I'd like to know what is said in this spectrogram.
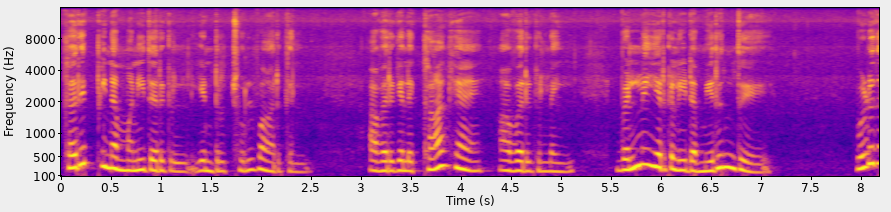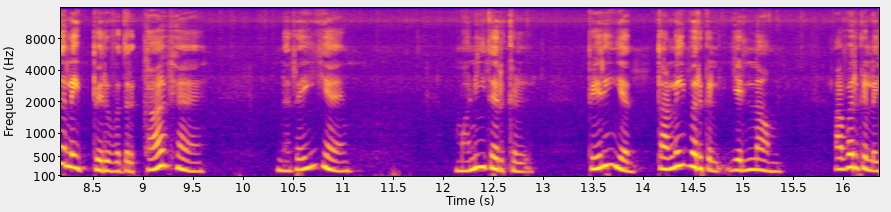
கருப்பின மனிதர்கள் என்று சொல்வார்கள். அவர்களுக்காக அவர்களை வெள்ளையர்களிடமிருந்து விடுதலை பெறுவதற்காக நிறைய மனிதர்கள் பெரிய தலைவர்கள் எல்லாம் அவர்களை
